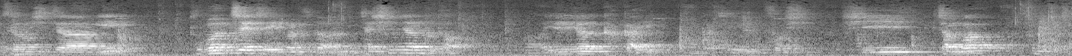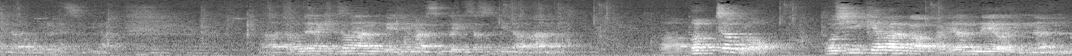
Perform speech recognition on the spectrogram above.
오세훈 시장이 두 번째 재임을 했던 2010년부터 1년 가까이 같이 서울시장과 성북구청장으로 일을 했습니다. 어, 조금 전에 김성환 의원님 말씀도 있었습니다만 어, 법적으로 도시 개발과 관련되어 있는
